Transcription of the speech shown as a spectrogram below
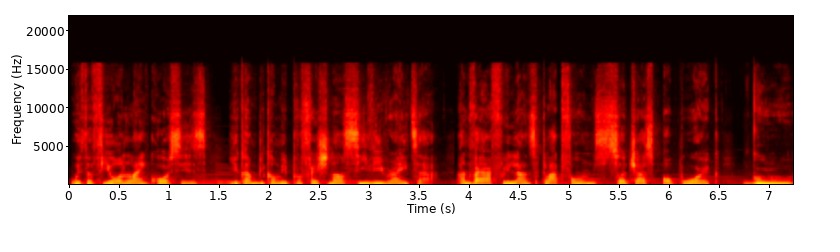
With a few online courses, you can become a professional CV writer. And via freelance platforms such as Upwork, Guru,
